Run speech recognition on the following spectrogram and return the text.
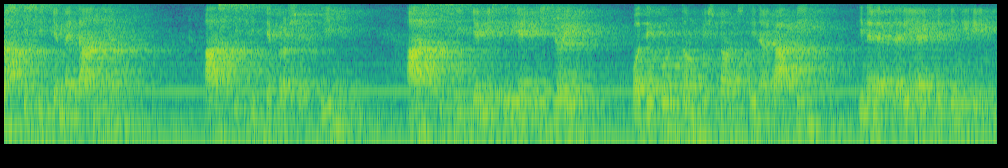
Άσκηση και μετάνοια, άσκηση και προσευχή, άσκηση και μυστηριακή ζωή οδηγούν τον πιστόν στην αγάπη, την ελευθερία και την ειρήνη.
